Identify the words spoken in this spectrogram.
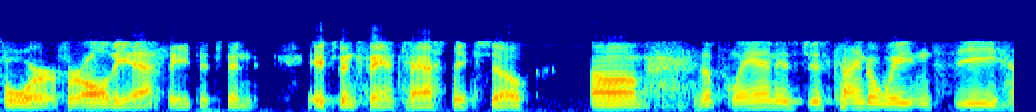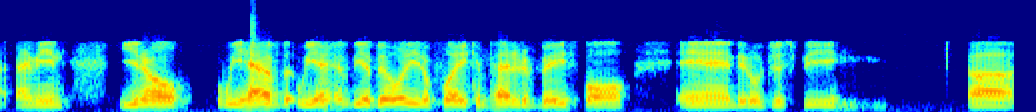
for for all the athletes. It's been it's been fantastic. So um, the plan is just kind of wait and see. I mean, you know, we have the, we have the ability to play competitive baseball, and it'll just be uh,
